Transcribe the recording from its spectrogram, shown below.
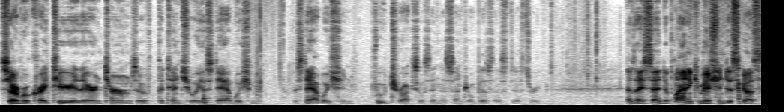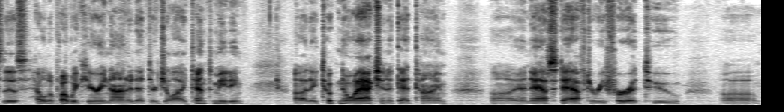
several criteria there in terms of potentially establishment, establishing food trucks within the central business district. As I said, the planning commission discussed this, held a public hearing on it at their July 10th meeting. Uh, They took no action at that time and asked staff to refer it to um,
